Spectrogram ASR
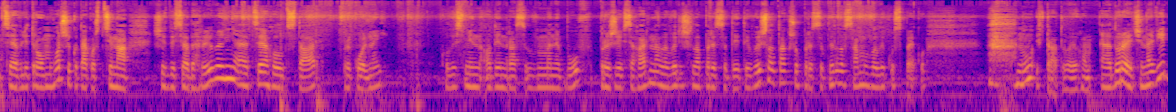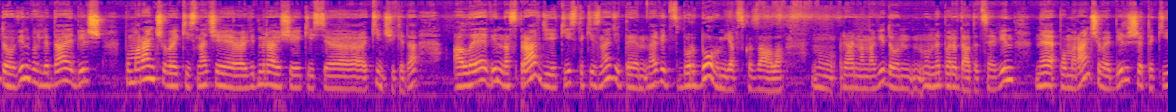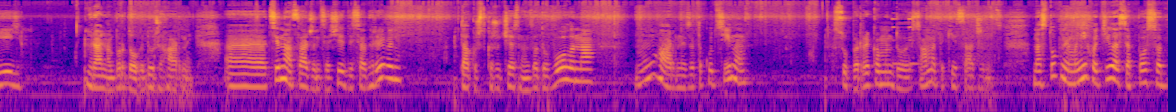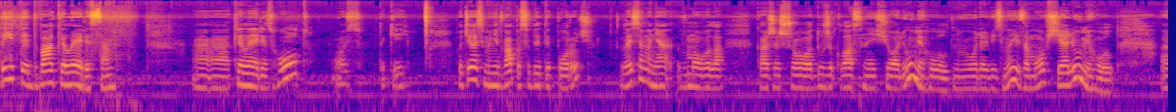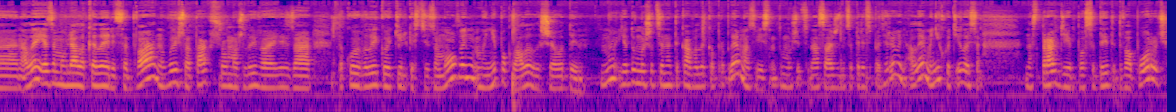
Це в літровому горщику, також ціна 60 гривень. Е, Це Gold Star, прикольний. Колись він один раз в мене був, прижився гарно, але вирішила пересадити. Вийшло так, що пересадила в саму велику спеку. Ну і втратила його. Е, До речі, на відео він виглядає більш помаранчево якийсь, наче відмираючі якісь е, кінчики. Да? Але він насправді якийсь такий, знаєте, навіть з бордовим, я б сказала. Ну, реально на відео ну, не передати це. Він не помаранчевий, більше такий. Реально бордовий, дуже гарний. Е, ціна саджанця 60 гривень. Також, скажу чесно, задоволена. Ну, гарний за таку ціну. Супер, рекомендую. Саме такий саджанець. Наступний мені хотілося посадити два келеріса. Е, Келеріс Голд. Ось такий. Хотілося мені два посадити поруч. Леся мене вмовила Каже, що дуже класний, що Алюмі Голд. Ну, Оля, візьми і замов ще Алюмі Голд. Е, Але я замовляла Келеріса 2, ну вийшло так, що, можливо, із-за такої великої кількості замовлень мені поклали лише один. Ну, я думаю, що це не така велика проблема, звісно, тому що ціна саджанця 35 гривень, але мені хотілося насправді посадити два поруч.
